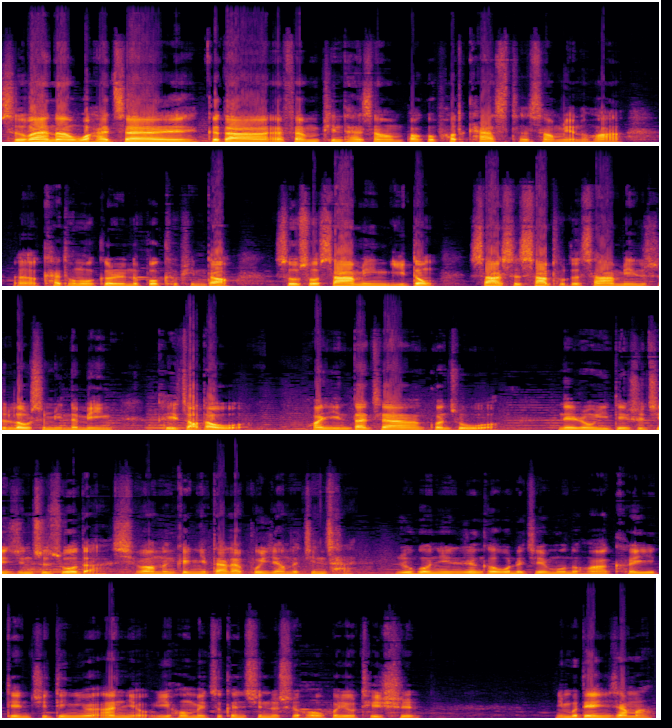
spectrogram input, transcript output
此外呢，我还在各大 FM 平台上，包括 Podcast 上面的话，呃，开通了我个人的播客频道，搜索“沙明移动”，沙是沙土的沙，明是陋室铭的明，可以找到我。欢迎大家关注我，内容一定是精心制作的，希望能给你带来不一样的精彩。如果您认可我的节目的话，可以点击订阅按钮，以后每次更新的时候会有提示。你不点一下吗？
